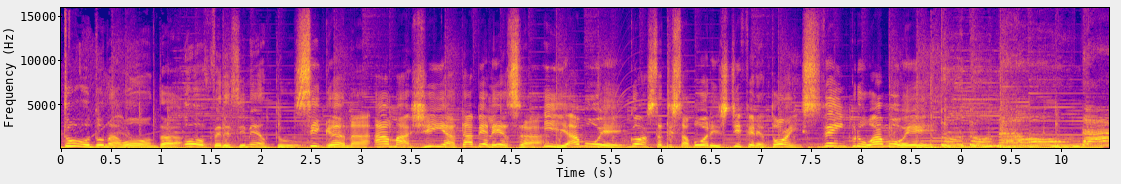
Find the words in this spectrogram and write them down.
Tudo na onda. Oferecimento. Cigana, a magia da beleza. E Amoe. Gosta de sabores diferentões? Vem pro Amoe. Tudo na onda.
